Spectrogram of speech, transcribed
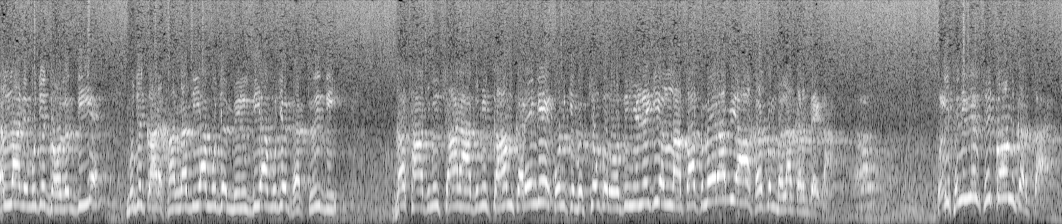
अल्लाह ने मुझे दौलत दी है, मुझे कारखाना दिया, मुझे मिल दिया, मुझे फैक्ट्री दी। दस आदमी, चार आदमी काम करेंगे, उनके बच्चों को रोटी मिलेगी, अल्लाह पाक मेरा भी आखिर तुम भला कर देगा। तो इसलिए से कौन करता है?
